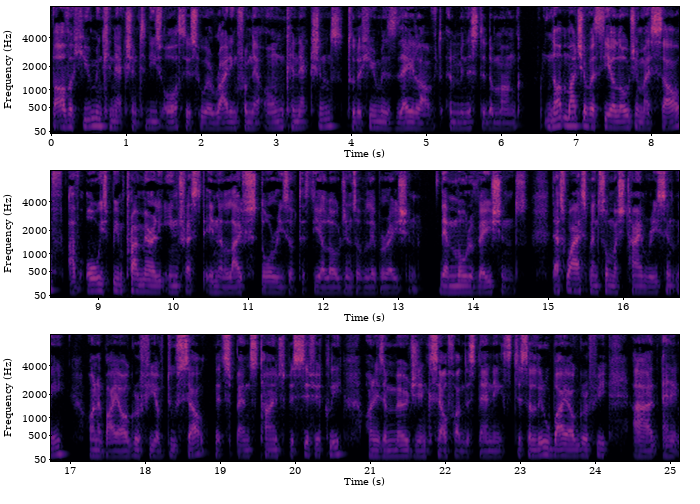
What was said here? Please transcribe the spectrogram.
but of a human connection to these authors who were writing from their own connections to the humans they loved and ministered among. Not much of a theologian myself, I've always been primarily interested in the life stories of the theologians of liberation their motivations. That's why I spent so much time recently on a biography of Dussel that spends time specifically on his emerging self understanding. It's just a little biography, uh, and it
